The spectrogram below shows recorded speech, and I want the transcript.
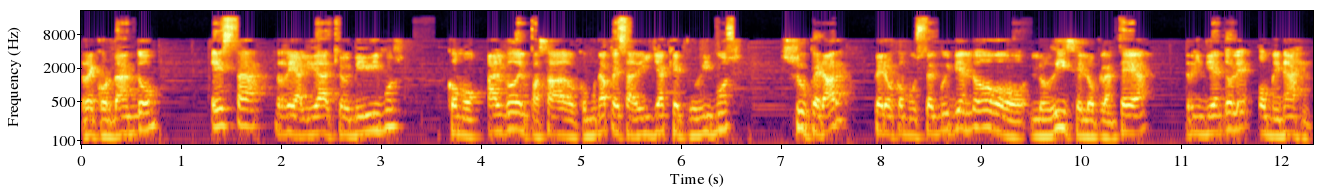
recordando esta realidad que hoy vivimos como algo del pasado, como una pesadilla que pudimos superar, pero como usted muy bien lo, lo dice, lo plantea, rindiéndole homenaje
